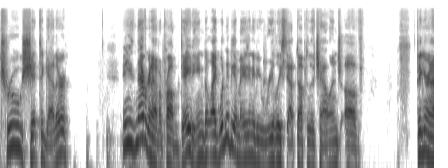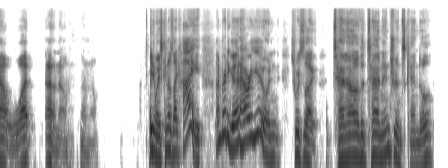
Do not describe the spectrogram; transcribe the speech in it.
true shit together, and he's never going to have a problem dating, but like, wouldn't it be amazing if he really stepped up to the challenge of figuring out what I don't know. I don't know. Anyways, Kendall's like, Hi, I'm pretty good. How are you? And Schwartz like, 10 out of the 10 entrance, Kendall.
